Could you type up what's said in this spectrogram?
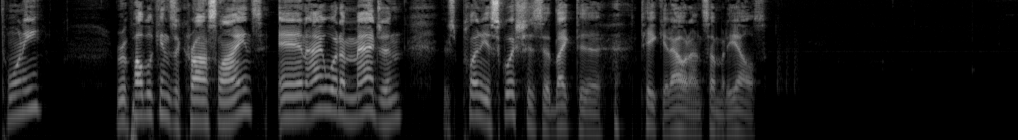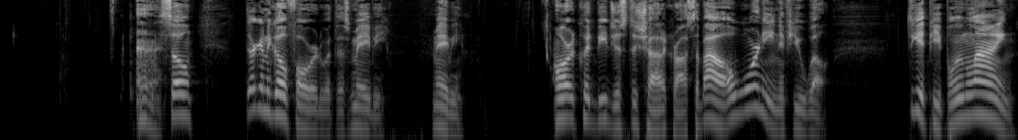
20 Republicans across lines, and I would imagine there's plenty of squishes that'd like to take it out on somebody else. so they're going to go forward with this, maybe. Maybe. Or it could be just a shot across the bow, a warning, if you will, to get people in line.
